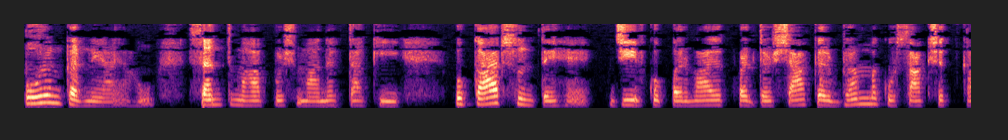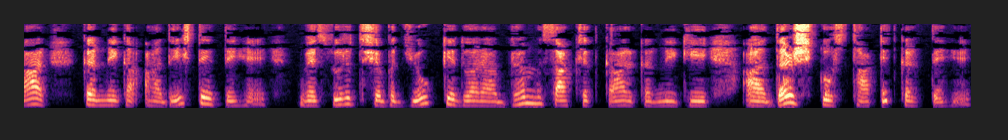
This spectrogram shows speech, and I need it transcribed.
पूर्ण करने आया हूँ। संत महापुरुष मानवता की पुकार सुनते हैं, जीव को परमार्थ पर दर्शाकर ब्रह्म को साक्षात्कार करने का आदेश देते हैं। वे सूरत शब्द योग के द्वारा ब्रह्म साक्षात्कार करने के आदर्श को स्थापित करते हैं।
